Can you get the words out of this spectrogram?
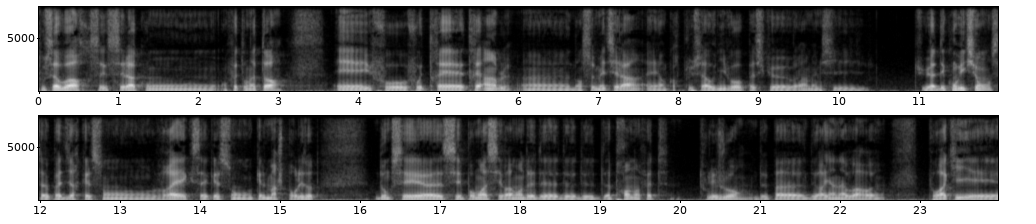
tout savoir, c'est là qu'on en fait on a tort. Et il faut, faut être très, très humble euh, dans ce métier-là, et encore plus à haut niveau, parce que voilà, même si tu as des convictions, ça ne veut pas dire qu'elles sont vraies et qu'elles sont qu'elles marchent pour les autres. Donc c'est euh, pour moi c'est vraiment d'apprendre en fait tous les jours, de pas de rien avoir euh, pour acquis et,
